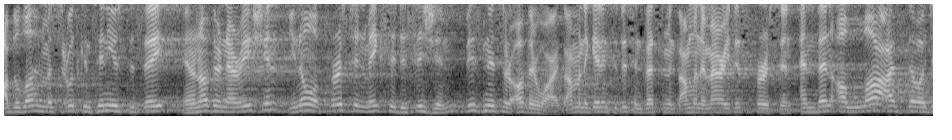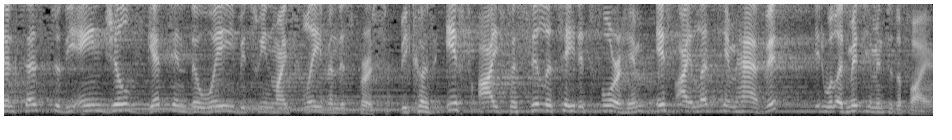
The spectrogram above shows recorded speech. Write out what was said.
Abdullah al-Mas'ud continues to say in another narration, you know, a person makes a decision, business or otherwise. I'm going to get into this investment, I'm going to marry this person. And then Allah Azza wa says to the angels, get in the way between my slave and this person. Because if I facilitate it for him, if I let him have it, it will admit him into the fire.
